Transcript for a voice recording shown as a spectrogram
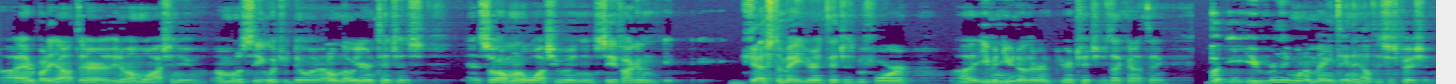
Uh, everybody out there, you know, I'm watching you. I'm going to see what you're doing. I don't know your intentions. And so I'm going to watch you and, and, see if I can guesstimate your intentions before uh, even you know their, your intentions, that kind of thing. But you really want to maintain a healthy suspicion.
